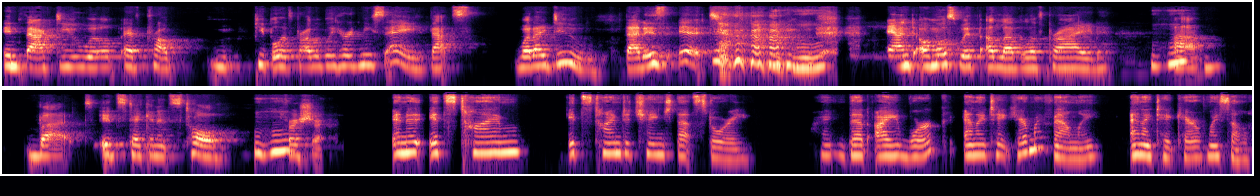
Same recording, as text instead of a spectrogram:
in fact you will have prob people have probably heard me say that's what i do that is it mm-hmm. and almost with a level of pride mm-hmm. um, but it's taken its toll mm-hmm. for sure and it, it's time it's time to change that story right that i work and i take care of my family and i take care of myself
